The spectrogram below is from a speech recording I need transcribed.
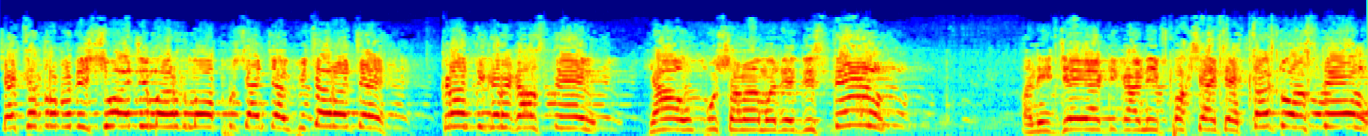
ज्या छत्रपती शिवाजी महाराज महापुरुषांच्या विचाराचे क्रांतिकारक असतील ह्या उपोषणामध्ये दिसतील. आणि जे या ठिकाणी पक्षाचे तत्व असतील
